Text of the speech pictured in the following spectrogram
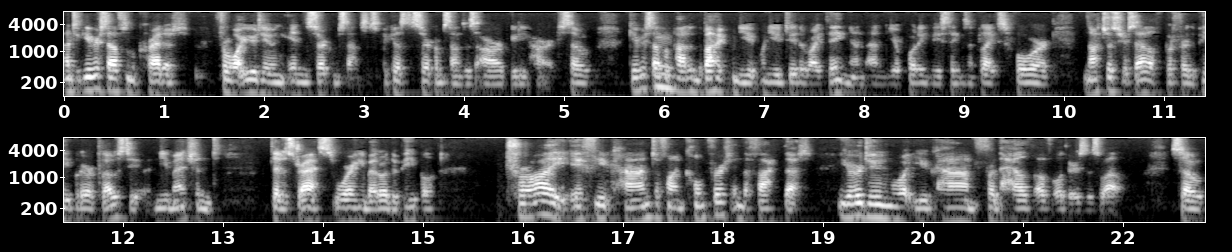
And to give yourself some credit for what you're doing in the circumstances because the circumstances are really hard. So give yourself mm. a pat on the back when you when you do the right thing and, and you're putting these things in place for not just yourself but for the people who are close to you. And you mentioned the distress, worrying about other people. Try if you can to find comfort in the fact that you're doing what you can for the health of others as well. So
